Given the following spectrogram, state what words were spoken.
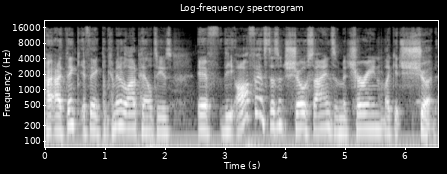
I, I think if they commit a lot of penalties, if the offense doesn't show signs of maturing like it should,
